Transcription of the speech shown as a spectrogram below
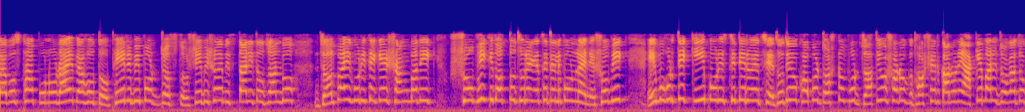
ব্যবস্থা পুনরায় ব্যাহত। ফের বিপর্যস্ত। সে বিষয়ে বিস্তারিত জানব। জলপাইগুড়ি থেকে সাংবাদিক সৌভিক দত্ত জুড়ে গেছে টেলিফোন লাইনে। সৌভিক এই মুহূর্তে কি পরিস্থিতি রয়েছে? যদিও খবর দশ নম্বর জাতীয় সড়ক ধসের কারণে একেবারে যোগাযোগ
